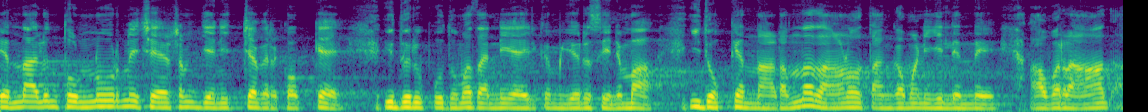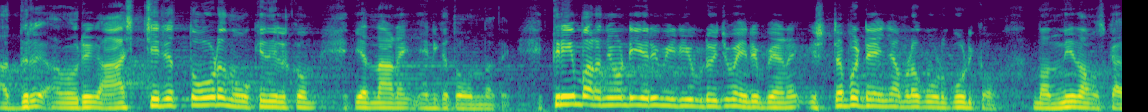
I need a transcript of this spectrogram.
എന്നാലും തൊണ്ണൂറിന് ശേഷം ജനിച്ചവർക്കൊക്കെ ഇതൊരു പുതുമ തന്നെയായിരിക്കും ഈ ഒരു സിനിമ. ഇതൊക്കെ നടന്നതാണോ തങ്കമണിയിൽ എന്ന് അവർ ആ അതിർ ഒരു ആശ്ചര്യത്തോടെ നോക്കി നിൽക്കും എന്നാണ് എനിക്ക് തോന്നുന്നത്. ഇത്രയും പറഞ്ഞുകൊണ്ട് ഈ ഒരു വീഡിയോ വിട്ടു വെച്ച് ചെയ്യാണ്. ഇഷ്ടപ്പെട്ട് കഴിഞ്ഞാൽ നമ്മുടെ കൂടെ കൂടിക്കോ. നന്ദി നമസ്കാരം.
